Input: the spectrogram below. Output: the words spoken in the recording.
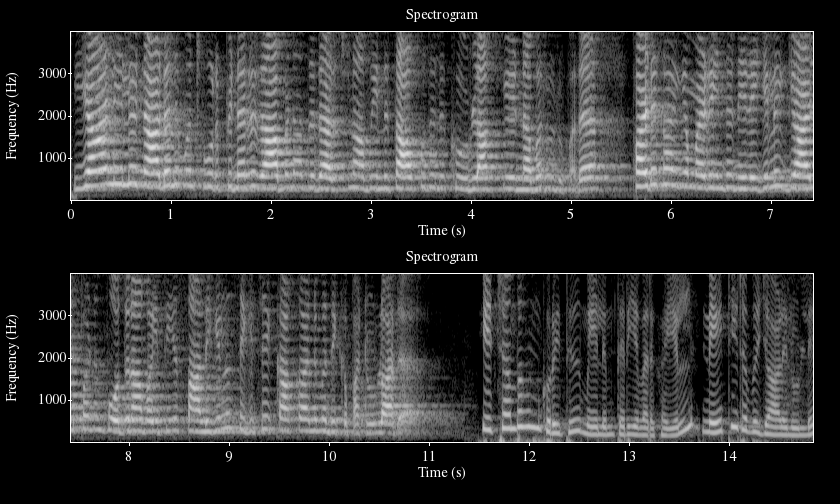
யாழில் நாடாளுமன்ற உறுப்பினர் ராமநாதன் அர்ஜுனாவின் தாக்குதலுக்கு உள்ளாக்கிய நபர் ஒருவர் படுகாயமடைந்த நிலையில் யாழ்ப்பாணம் போதனா வைத்தியசாலையில் சிகிச்சைக்காக அனுமதிக்கப்பட்டுள்ளார். இச்சம்பவம் குறித்து மேலும் தெரிய வருகையில் நேற்றிரவு யாழில் உள்ள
